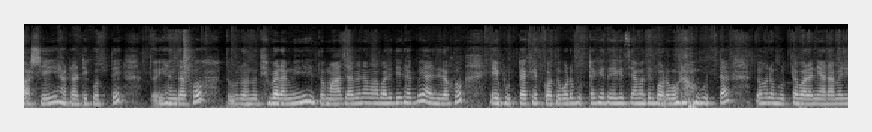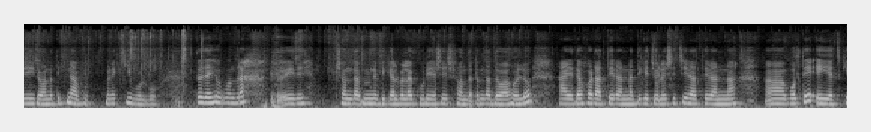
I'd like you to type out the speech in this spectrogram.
পাশেই হাঁটাহাঁটি করতে। তো এখানে দেখো, তো রণতিবার আমি, তো মা যাবে না, মা বাড়িতেই থাকবে। আর দেখো, এই ভুট্টা ক্ষেত, কত বড় ভুট্টা ক্ষেত হয়ে গেছে আমাদের, বড় বড় ভুট্টা। তখনও ভুট্টা বাড়ানি আর আমার এই রণদ্বীপ না ভুট মানে কি বলব? তো যাই হোক বন্ধুরা, তো এই সন্ধ্যা মানে বিকালবেলা ঘুরে এসে সন্ধ্যা টন্ধা দেওয়া হলো। আর দেখো রাতে রান্নার দিকে চলে এসেছি। রাতে রান্না বলতে এই আজকে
